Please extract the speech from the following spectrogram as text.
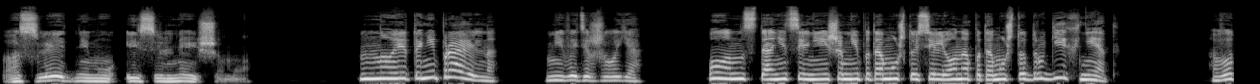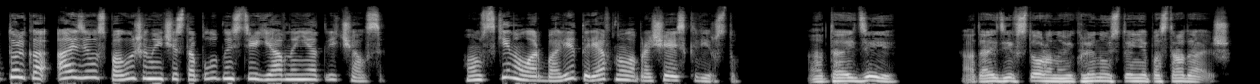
последнему и сильнейшему. Но это неправильно, не выдержала я. Он станет сильнейшим не потому, что силен, а потому, что других нет. Вот только Азиус повышенной чистоплотностью явно не отличался. Он вскинул арбалет и рявкнул, обращаясь к Вирсту. «Отойди! Отойди в сторону, и клянусь, ты не пострадаешь!»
